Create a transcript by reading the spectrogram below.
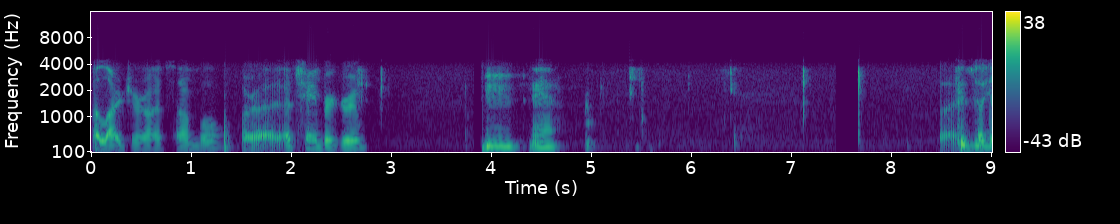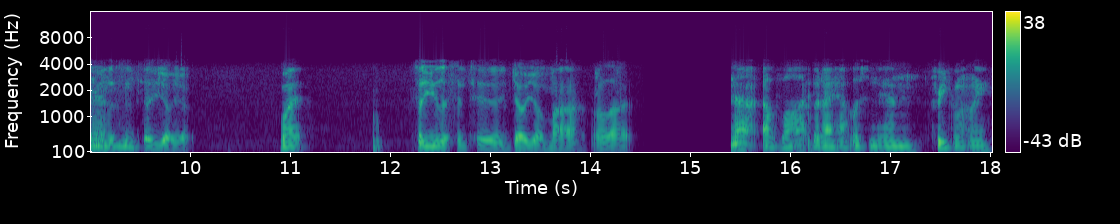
a larger ensemble or a, a chamber group. Mm, yeah. But so you listen to Yo Yo. What? So you listen to Yo Yo Ma a lot. Not a lot, but I have listened to him frequently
